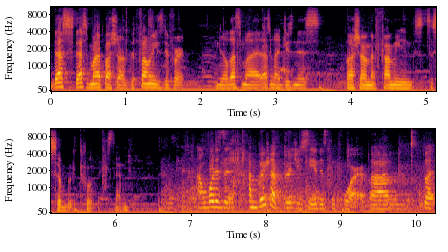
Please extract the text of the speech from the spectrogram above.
that's that's my passion. The family is different. You know, that's my that's my business passion. My family is to separate to an extent. And what is it? I'm pretty sure I've heard you say this before, um, but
